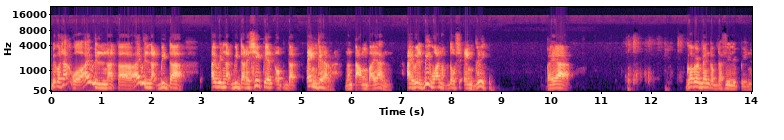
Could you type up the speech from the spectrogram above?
Because ako, I will not uh, I will not be the I will not be the recipient of that anger ng taong bayan. I will be one of those angry. Kaya, government of the Philippines,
